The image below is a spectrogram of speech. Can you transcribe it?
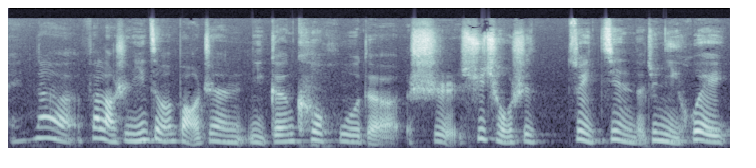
哎，那范老师，你怎么保证你跟客户的是需求是最近的？就你会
